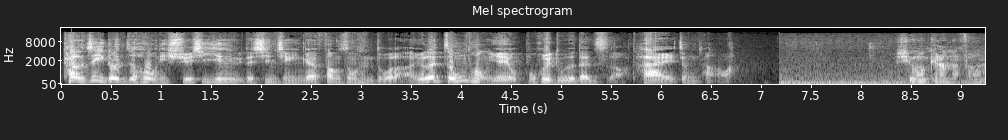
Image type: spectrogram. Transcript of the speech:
看了这一段之后，你学习英语的心情应该放松很多了啊！原来总统也有不会读的单词啊，太正常了。She won't get on the phone.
